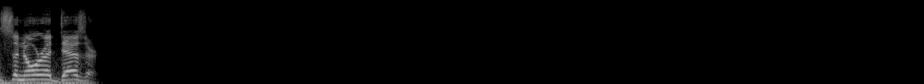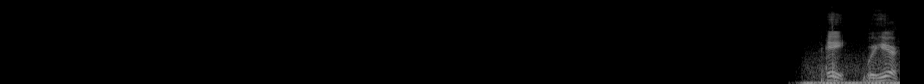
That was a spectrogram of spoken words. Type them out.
Sonora Desert. Hey, we're here.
